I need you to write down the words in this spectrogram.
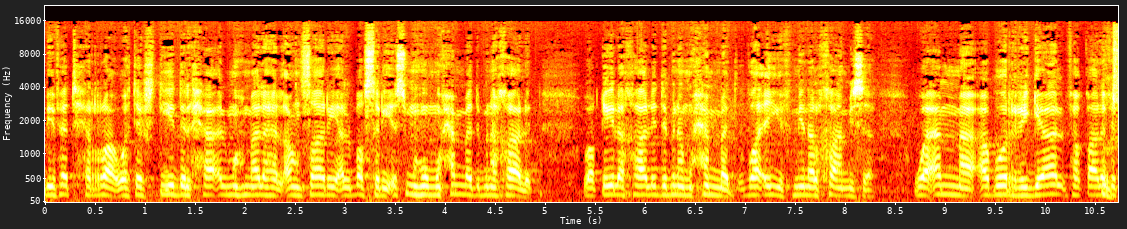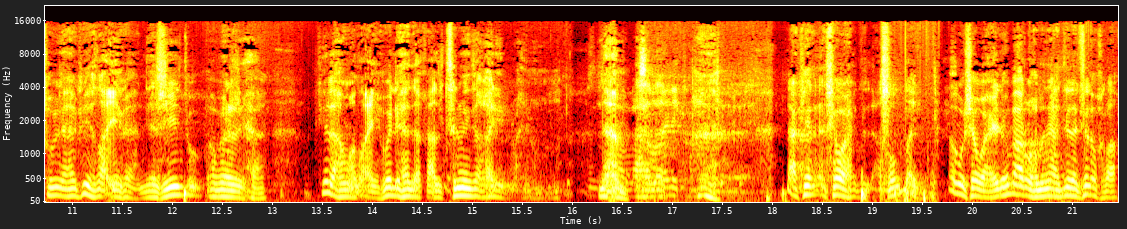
بفتح الراء وتشديد الحاء المهملة الأنصاري البصري اسمه محمد بن خالد. وقيل خالد بن محمد ضعيف من الخامسة. وأما أبو الرجال فقال يعني فيه ضعيفان يزيد وأبو الرحال كلاهما ضعيف ولهذا قال التلميذ غريب رحمه الله. نعم. لكن شواهد الأصل طيب. أو شواهده معروفة من الأدلة الأخرى.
